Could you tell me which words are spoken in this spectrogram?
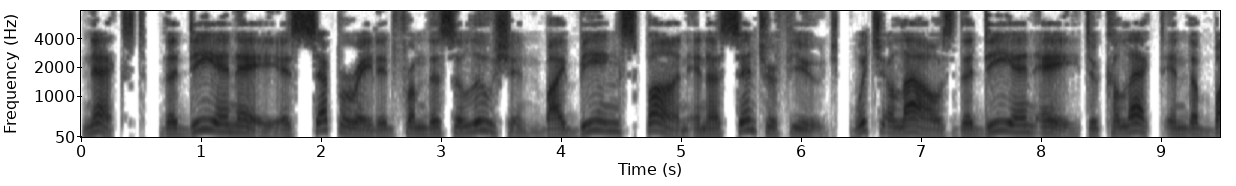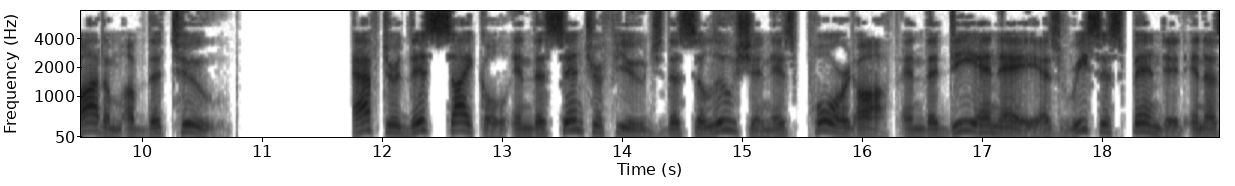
Next, the DNA is separated from the solution by being spun in a centrifuge, which allows the DNA to collect in the bottom of the tube. After this cycle in the centrifuge the solution is poured off and the DNA is resuspended in a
